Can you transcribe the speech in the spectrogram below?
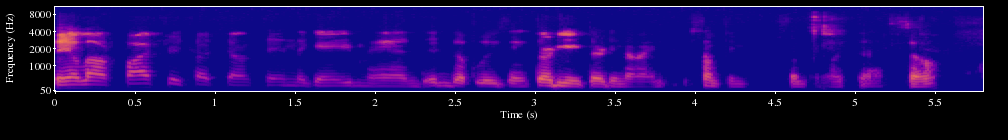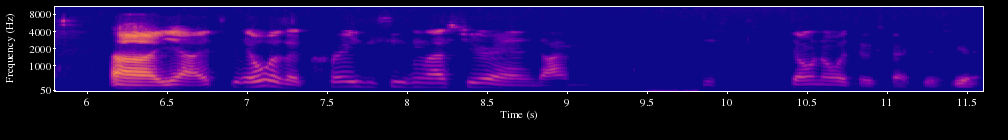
they allowed five straight touchdowns to end the game and ended up losing 38-39 something something like that. So. Uh, yeah, it, it was a crazy season last year, and I'm just don't know what to expect this year.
